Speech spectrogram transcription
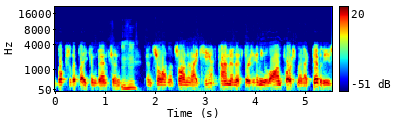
books of the play convention mm-hmm. and so on and so on and I can't comment if there's any law enforcement activities,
